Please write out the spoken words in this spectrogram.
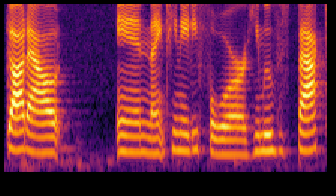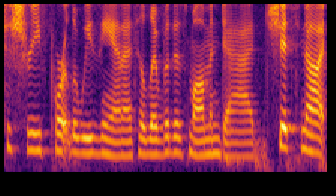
got out in 1984. He moves back to Shreveport, Louisiana to live with his mom and dad. Shit's not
